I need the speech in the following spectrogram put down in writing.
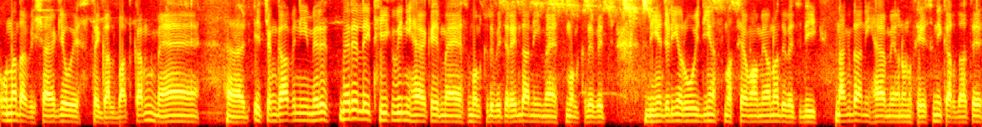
ਉਹਨਾਂ ਦਾ ਵਿਸ਼ਾ ਹੈ ਕਿ ਉਹ ਇਸ ਤੇ ਗੱਲਬਾਤ ਕਰਨ। ਮੈਂ ਇਹ ਚੰਗਾ ਵੀ ਨਹੀਂ, ਮੇਰੇ ਮੇਰੇ ਲਈ ਠੀਕ ਵੀ ਨਹੀਂ ਹੈ ਕਿ ਮੈਂ ਇਸ ਮੁਲਕ ਦੇ ਵਿੱਚ ਰਹਿੰਦਾ ਨਹੀਂ, ਮੈਂ ਇਸ ਮੁਲਕ ਦੇ ਵਿੱਚ ਦੀਆਂ ਜਿਹੜੀਆਂ ਰੋਜ਼ ਦੀਆਂ ਸਮੱਸਿਆਵਾਂ ਮੈਂ ਉਹਨਾਂ ਦੇ ਵਿੱਚ ਦੀ ਲੰਘਦਾ ਨਹੀਂ ਹੈ, ਮੈਂ ਉਹਨਾਂ ਨੂੰ ਫੇਸ ਨਹੀਂ ਕਰਦਾ ਤੇ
